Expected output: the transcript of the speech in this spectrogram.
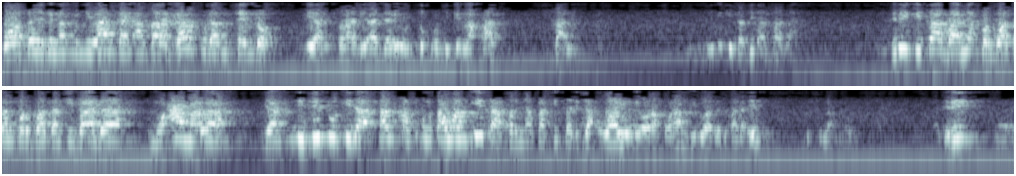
Bahwasanya dengan menyilangkan antara garpu dan sendok, dia telah diajari untuk membuat lapat salib. Ini kita tidak sadar. Jadi kita banyak perbuatan-perbuatan ibadah, muamalah yang di situ tidak tanpa pengetahuan kita ternyata kita didakwai oleh orang-orang di luar daripada Islam. Jadi eh,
